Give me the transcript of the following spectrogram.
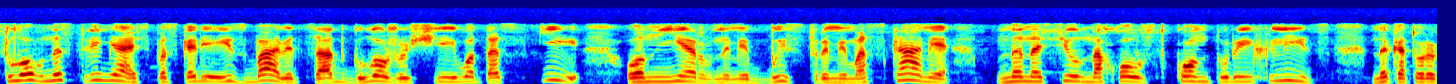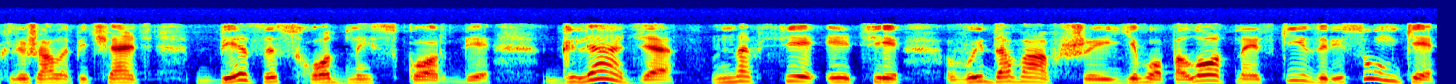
словно стремясь поскорее избавиться от гложущей его тоски, он нервными быстрыми мазками наносил на холст контуры их лиц, на которых лежала печать безысходной скорби. Глядя на все эти выдававшие его полотна, эскизы, рисунки,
